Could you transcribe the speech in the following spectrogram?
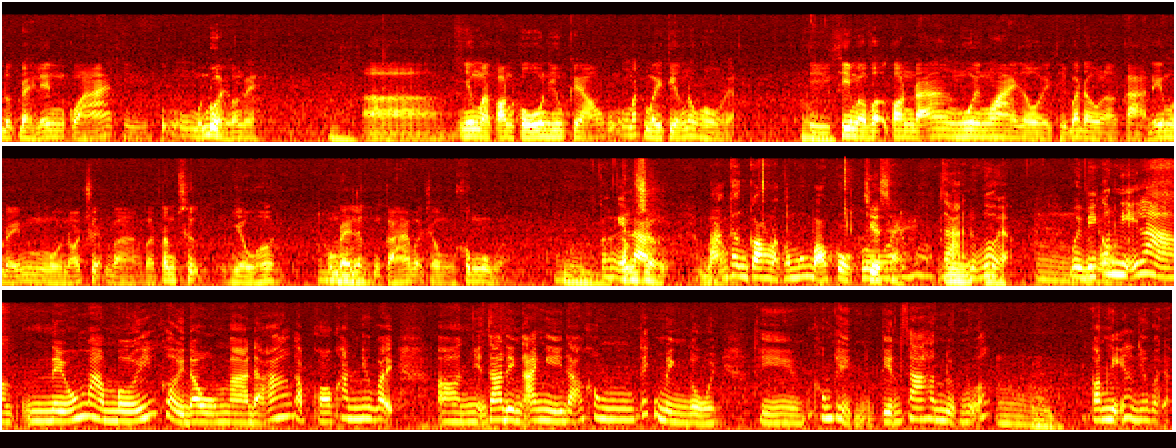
được đẩy lên quá thì cũng muốn đuổi con về. À, nhưng mà con cố níu kéo cũng mất mấy tiếng đồng hồ đấy ạ. thì khi mà vợ con đã nguôi ngoai rồi thì bắt đầu là cả đêm hôm đấy ngồi nói chuyện và và tâm sự nhiều hơn hôm đấy là cả hai vợ chồng không ngủ ạ. Ừ. có nghĩa tâm là sự. bản thân con là con muốn bỏ cuộc luôn Chia sẻ. đúng không? Dạ đúng rồi ạ. Ừ. Bởi vì Đúng con rồi. nghĩ là nếu mà mới khởi đầu mà đã gặp khó khăn như vậy, à, những gia đình anh ấy đã không thích mình rồi thì không thể tiến xa hơn được nữa. Ừ. Con nghĩ là như vậy ạ.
